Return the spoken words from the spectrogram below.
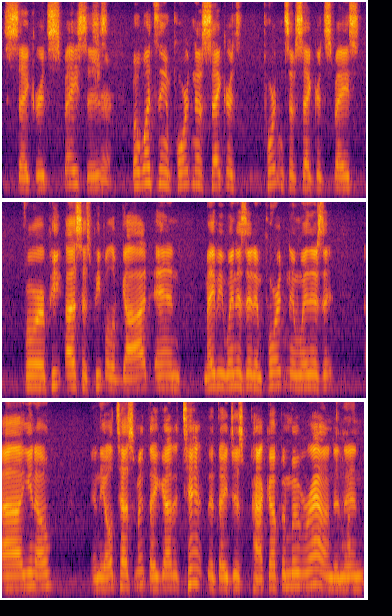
sacred spaces. Sure. But what's the importance of sacred importance of sacred space for pe- us as people of God? And maybe when is it important and when is it, uh, you know, in the Old Testament they got a tent that they just pack up and move around, and then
